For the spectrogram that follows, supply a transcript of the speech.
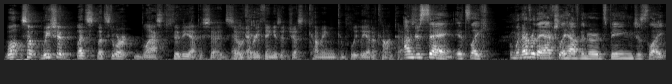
Well, so we should let's let's do our blast through the episode, so Okay. everything isn't just coming completely out of context. I'm just saying, it's like whenever they actually have the nerds being just like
